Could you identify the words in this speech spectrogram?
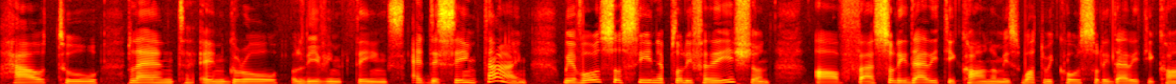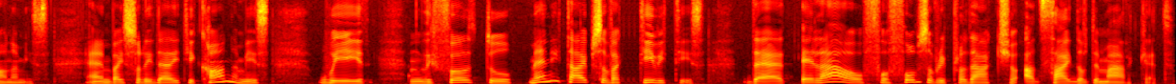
how to plant and grow living things. At the same time, we have also seen a proliferation of uh, solidarity economies, what we call solidarity economies. And by solidarity economies, we refer to many types of activities that allow for forms of reproduction outside of the market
